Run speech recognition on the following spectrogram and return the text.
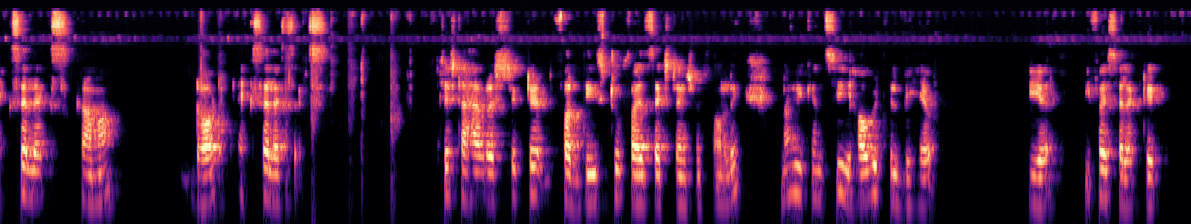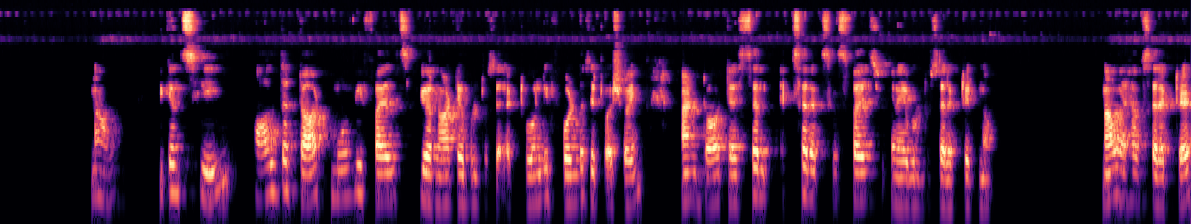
xls comma dot xlsx. Just I have restricted for these two files extensions only. Now you can see how it will behave here if I select it. Now you can see all the dot movie files you are not able to select only folders it was showing and dot xlsx files you can able to select it now now I have selected.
